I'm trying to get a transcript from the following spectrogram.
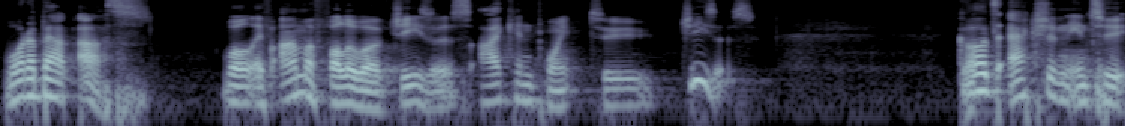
what about us? Well, if I'm a follower of Jesus, I can point to Jesus. God's action into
